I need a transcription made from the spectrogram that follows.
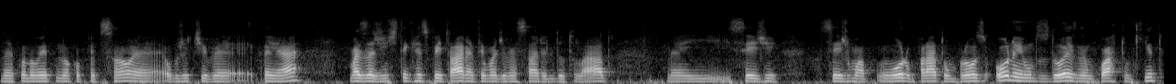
né, quando eu entro numa competição, é, o objetivo é ganhar, mas a gente tem que respeitar, né? Tem um adversário ali do outro lado, né? E, e seja, seja uma, um ouro, um prata, um bronze, ou nenhum dos dois, né? Um quarto, um quinto,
